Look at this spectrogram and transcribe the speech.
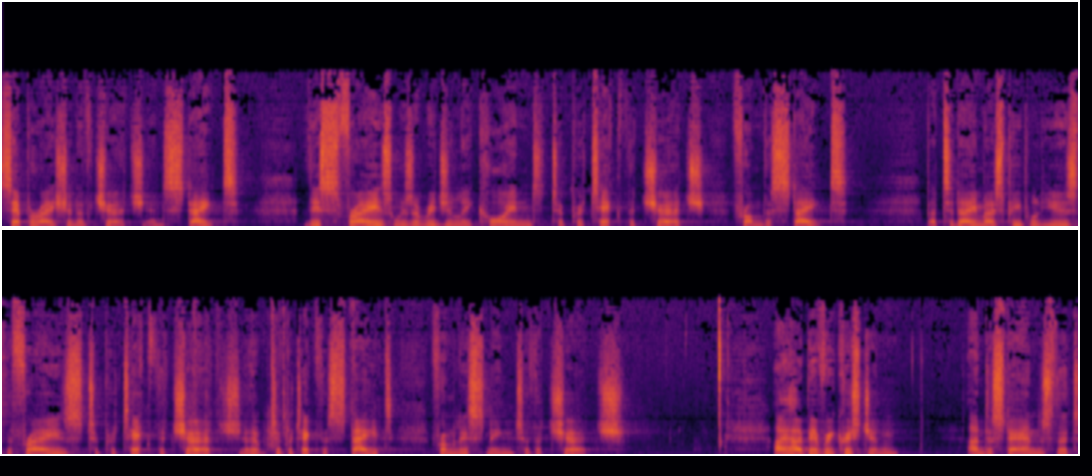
separation of church and state. This phrase was originally coined to protect the church from the state. But today, most people use the phrase to protect the church, uh, to protect the state from listening to the church. I hope every Christian understands that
